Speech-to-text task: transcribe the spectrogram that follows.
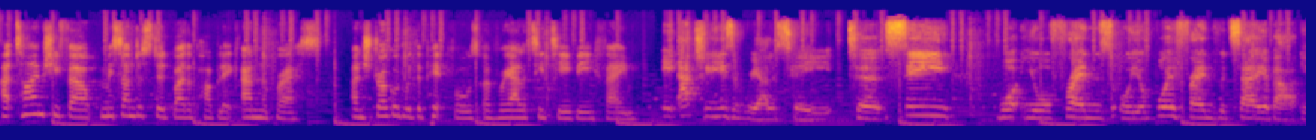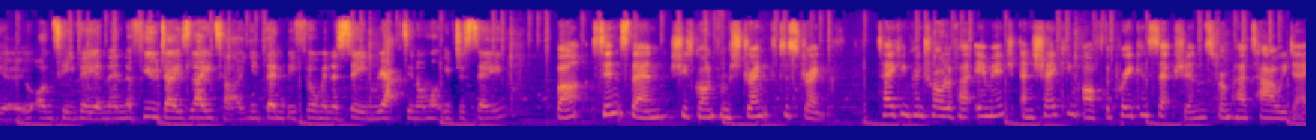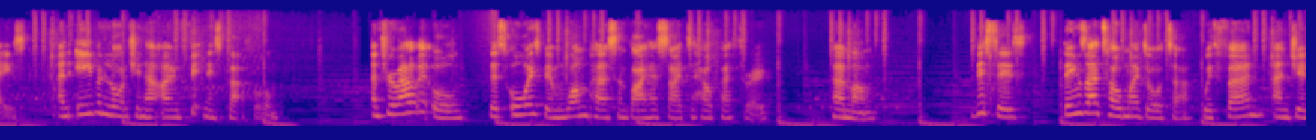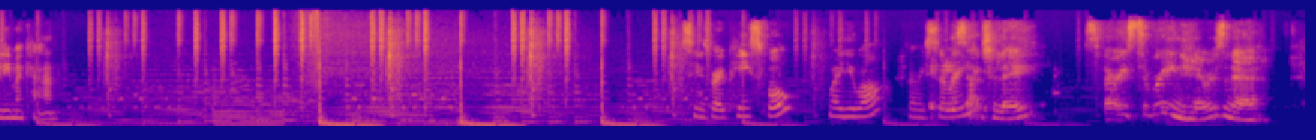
At times, she felt misunderstood by the public and the press and struggled with the pitfalls of reality TV fame. It actually is a reality to see what your friends or your boyfriend would say about you on TV, and then a few days later, you'd then be filming a scene reacting on what you've just seen. But since then, she's gone from strength to strength, taking control of her image and shaking off the preconceptions from her Towie days, and even launching her own fitness platform. And throughout it all, there's always been one person by her side to help her through her mum. This is Things I Told My Daughter with Ferne and Jilly McCann. Seems very peaceful where you are, very serene. It is actually. It's very serene here, isn't it?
